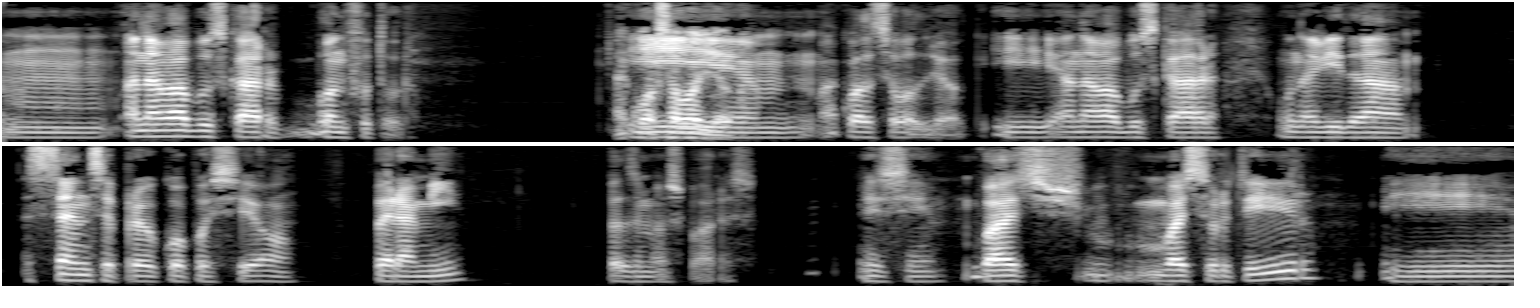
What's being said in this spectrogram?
Um, anava a buscar bon futur. A qualsevol I, lloc. A qualsevol lloc. I anava a buscar una vida sense preocupació per a mi, pels meus pares. I sí, vaig, vaig sortir i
